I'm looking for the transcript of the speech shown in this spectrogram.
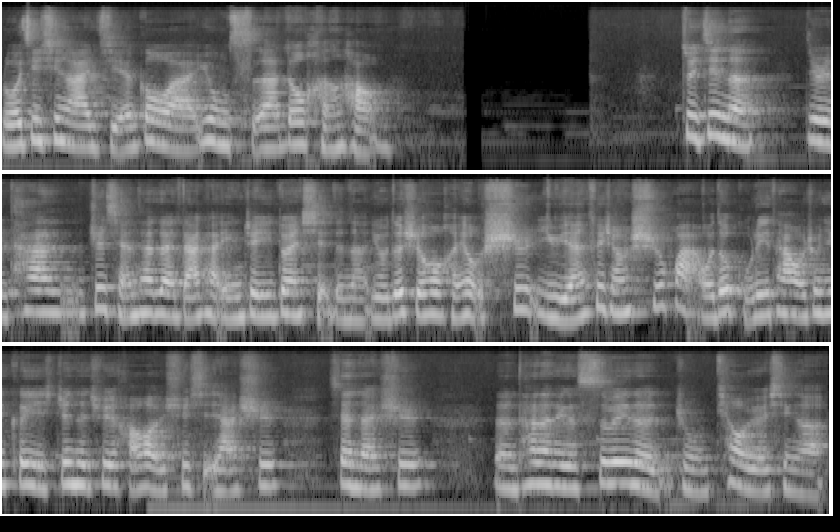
逻辑性啊、结构啊、用词啊都很好。最近呢，就是他之前他在打卡营这一段写的呢，有的时候很有诗，语言非常诗化，我都鼓励他，我说你可以真的去好好去写下诗，现代诗。嗯，他的那个思维的这种跳跃性啊，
